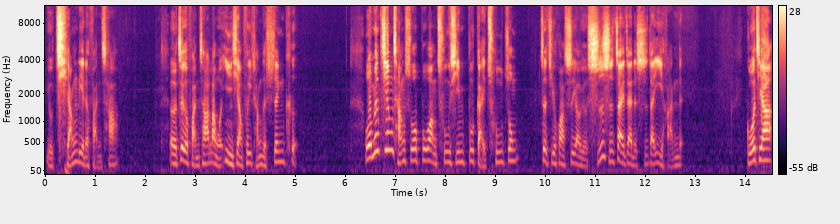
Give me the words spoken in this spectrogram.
有强烈的反差，而这个反差让我印象非常的深刻。我们经常说“不忘初心，不改初衷”，这句话是要有实实在在的时代意涵的。国家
